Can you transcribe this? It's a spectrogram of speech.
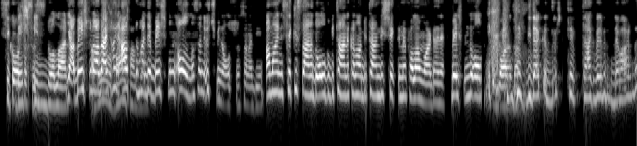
Sigortasız. 5000 dolar. Ya 5000 dolar belki hani attım fazla. hadi 5000 olmasa hani 3000 olsun sana diyeyim. Ama hani 8 tane dolgu bir tane kanal bir tane diş çektirme falan vardı hani 5000 de olmadı bu arada. bir dakika dur. Te- takip edemedim. Ne vardı?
